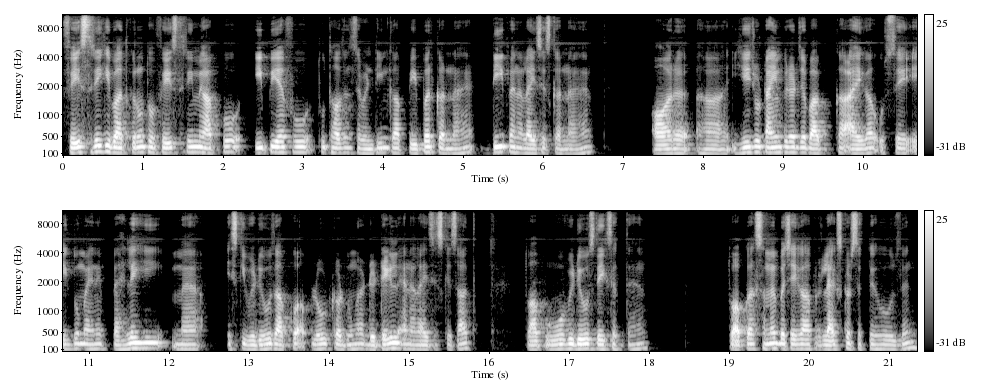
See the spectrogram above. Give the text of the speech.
फ़ेज़ थ्री की बात करूँ तो फ़ेज़ थ्री में आपको E P F O two thousand seventeen का पेपर करना है डीप एनालिसिस करना है। और ये जो टाइम पीरियड जब आपका आएगा, उससे एक दो महीने पहले ही मैं इसकी वीडियोस आपको अपलोड कर दूँगा डिटेल एनालिसिस के साथ। तो आप वो वीडियोस देख सकते हैं। तो आपका समय बचेगा, आप रिलैक्स कर सकते हो उस दिन।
